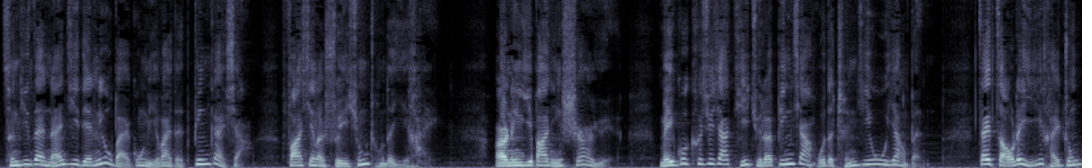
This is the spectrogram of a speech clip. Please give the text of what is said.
曾经在南极点六百公里外的冰盖下发现了水熊虫的遗骸。二零一八年十二月，美国科学家提取了冰下湖的沉积物样本，在藻类遗骸中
